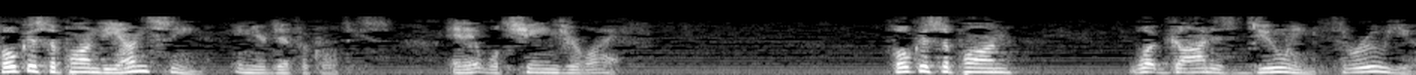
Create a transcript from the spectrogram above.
Focus upon the unseen in your difficulties, and it will change your life. Focus upon what God is doing through you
